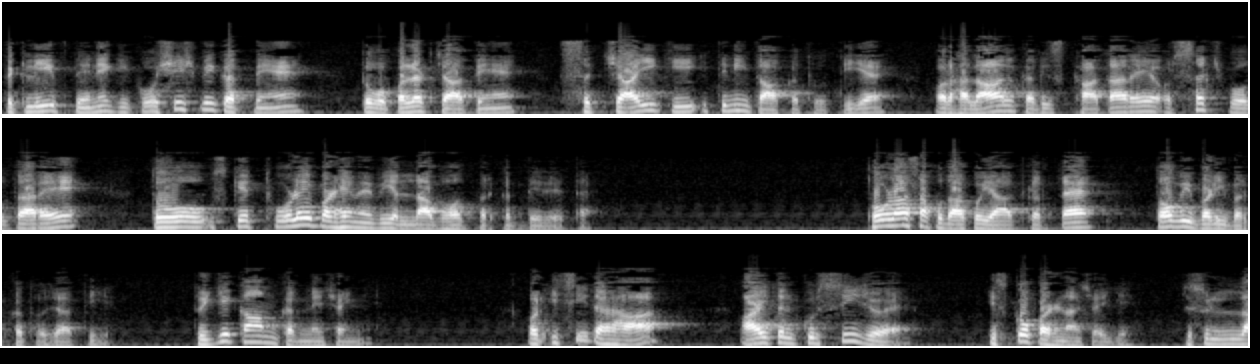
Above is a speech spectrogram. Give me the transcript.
تکلیف دینے کی کوشش بھی کرتے ہیں تو وہ پلٹ جاتے ہیں۔ سچائی کی اتنی طاقت ہوتی ہے اور حلال کا رزق کھاتا رہے اور سچ بولتا رہے تو اس کے تھوڑے پڑھے میں بھی اللہ بہت برکت دے دیتا ہے۔ تھوڑا سا خدا کو یاد کرتا ہے تو بھی بڑی برکت ہو جاتی ہے۔ تو یہ کام کرنے چاہیے۔ اور اسی طرح آیت الکرسی جو ہے، اس کو پڑھنا چاہیے۔ رسول اللہ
